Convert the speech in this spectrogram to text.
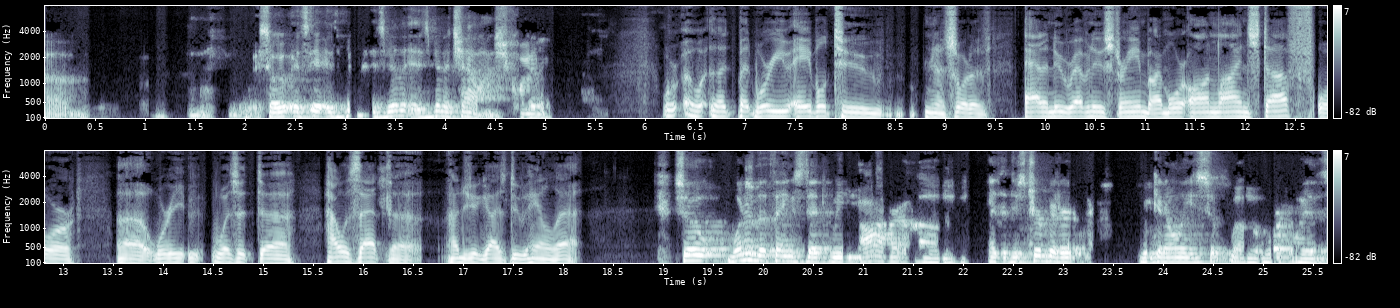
Um, so it's it's been, it's been it's been a challenge quite a bit. Uh, but were you able to you know sort of add a new revenue stream by more online stuff, or uh, were you, was it uh, how was that? Uh, how did you guys do handle that? So one of the things that we are um, as a distributor, we can only uh, work with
